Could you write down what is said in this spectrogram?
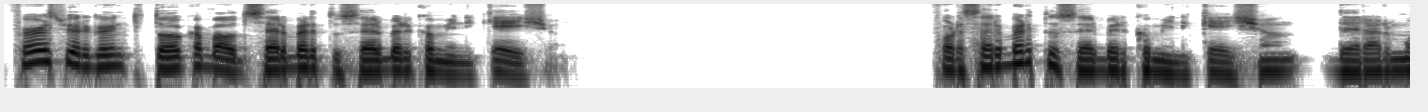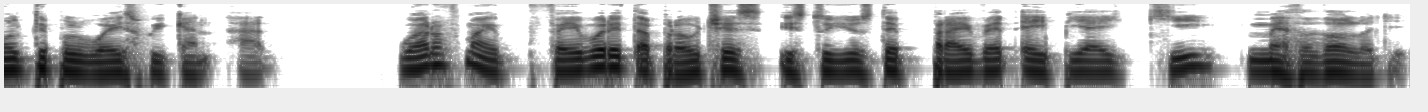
First, we are going to talk about server to server communication. For server to server communication, there are multiple ways we can add. One of my favorite approaches is to use the private API key methodology,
